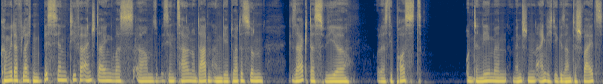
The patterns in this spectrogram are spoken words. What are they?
können wir da vielleicht ein bisschen tiefer einsteigen, was ähm, so ein bisschen Zahlen und Daten angeht? Du hattest schon gesagt, dass wir oder dass die Post Unternehmen, Menschen, eigentlich die gesamte Schweiz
